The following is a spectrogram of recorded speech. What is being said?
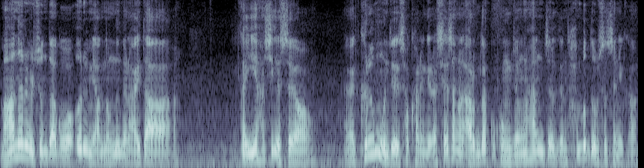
마늘을 준다고 얼음이 안 녹는 건 아니다. 그러니까 이해하시겠어요? 예, 그런 문제에 속하는 게 아니라 세상은 아름답고 공정한 적은 한 번도 없었으니까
